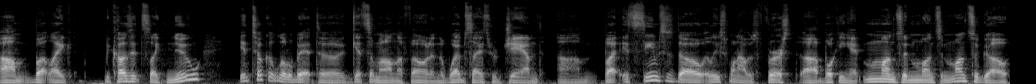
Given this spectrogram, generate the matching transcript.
Um, but like because it's like new, it took a little bit to get someone on the phone, and the websites were jammed. Um, but it seems as though, at least when I was first uh, booking it months and months and months ago,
